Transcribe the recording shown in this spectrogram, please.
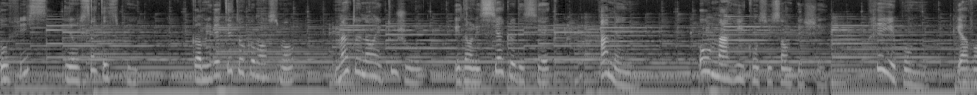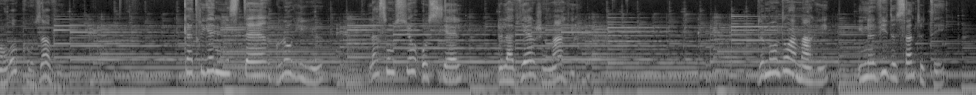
au Fils et au Saint-Esprit, comme il était au commencement, maintenant et toujours, et dans les siècles des siècles. Amen. Ô Marie conçue sans péché, priez pour nous qui avons recours à vous. Quatrième mystère glorieux, l'Assomption au ciel de la Vierge Marie. Demandons à Marie une vie de sainteté et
